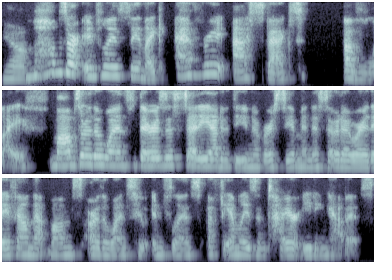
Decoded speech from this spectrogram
yeah, moms are influencing like every aspect of life. Moms are the ones, there is a study out of the University of Minnesota where they found that moms are the ones who influence a family's entire eating habits.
